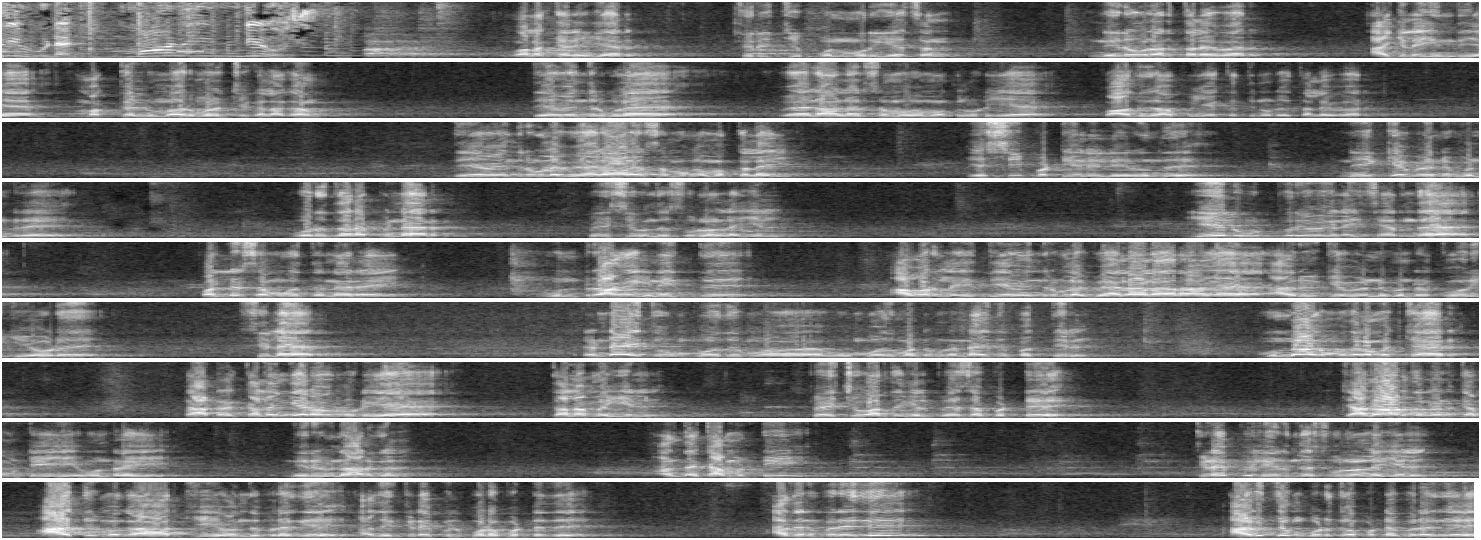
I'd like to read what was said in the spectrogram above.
மாலை நியூஸ். வழக்கறிஞர் திருச்சி பொன்முருகேசன் நிறுவனர் தலைவர் அகில இந்திய மக்கள் மறுமலர்ச்சி கழகம் தேவேந்திரகுல வேளாளர் சமூக மக்களுடைய பாதுகாப்பு இயக்கத்தினுடைய தலைவர் தேவேந்திரகுல வேளாளர் சமூக மக்களை எஸ்சி பட்டியலில் இருந்து நீக்க வேண்டும் என்று ஒரு தரப்பினர் பேசி வந்த சூழ்நிலையில் ஏழு உட்பிரிவுகளைச் சேர்ந்த பல்லர் சமூகத்தினரை ஒன்றாக இணைத்து அவர்களை தேவேந்திரகுல வேளாளராக அறிவிக்க வேண்டும் என்ற கோரிக்கையோடு சிலர் ரெண்டாயிரத்தி ஒம்பது ஒம்பது மற்றும் ரெண்டாயிரத்தி பத்தில் முன்னாள் முதலமைச்சர் டாக்டர் கலைஞர் அவர்களுடைய தலைமையில் பேச்சுவார்த்தைகள் பேசப்பட்டு ஜனார்தனன் கமிட்டி ஒன்றை நிறுவினார்கள். அந்த கமிட்டி கிடப்பில் இருந்த சூழ்நிலையில் அதிமுக ஆட்சி வந்த பிறகு அது கிடப்பில் போடப்பட்டது. அதன் பிறகு அழுத்தம் கொடுக்கப்பட்ட பிறகு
